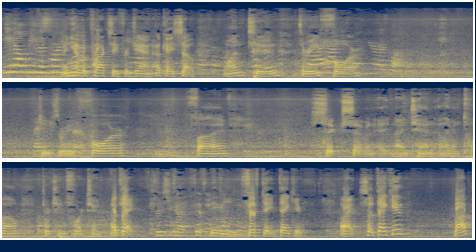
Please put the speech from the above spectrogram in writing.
emailed me this morning. And you have a proxy for Jen. Okay, so one, two, three, four, Here as well. two, three, four, five, six, seven, eight, nine, ten, eleven, twelve, thirteen, fourteen. Okay, So you got fifteen. 15. Thank you. All right, so thank you. Bob?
